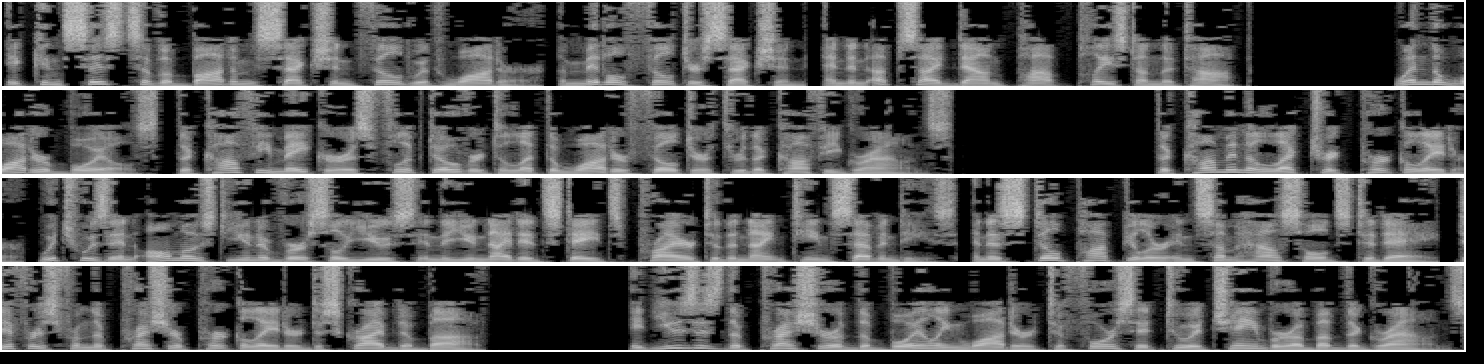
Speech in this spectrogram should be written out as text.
It consists of a bottom section filled with water, a middle filter section, and an upside-down pot placed on the top. When the water boils, the coffee maker is flipped over to let the water filter through the coffee grounds. The common electric percolator, which was in almost universal use in the United States prior to the 1970s, and is still popular in some households today, differs from the pressure percolator described above. It uses the pressure of the boiling water to force it to a chamber above the grounds,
